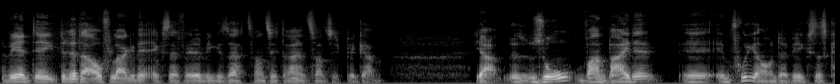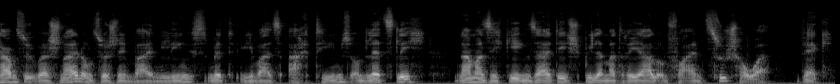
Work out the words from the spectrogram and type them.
während die dritte Auflage der XFL, wie gesagt, 2023 begann. Ja, so waren beide äh, im Frühjahr unterwegs. Es kam zu Überschneidungen zwischen den beiden Links mit jeweils acht Teams und letztlich nahm man sich gegenseitig Spielermaterial und vor allem Zuschauer weg.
